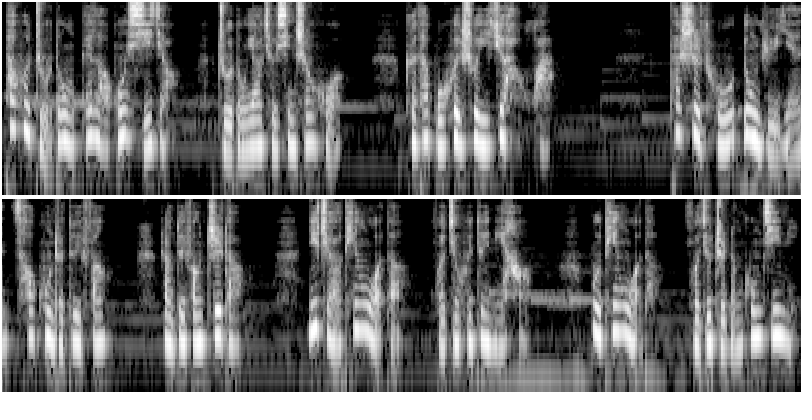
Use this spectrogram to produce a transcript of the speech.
她会主动给老公洗脚，主动要求性生活，可她不会说一句好话。她试图用语言操控着对方，让对方知道，你只要听我的，我就会对你好；不听我的，我就只能攻击你。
